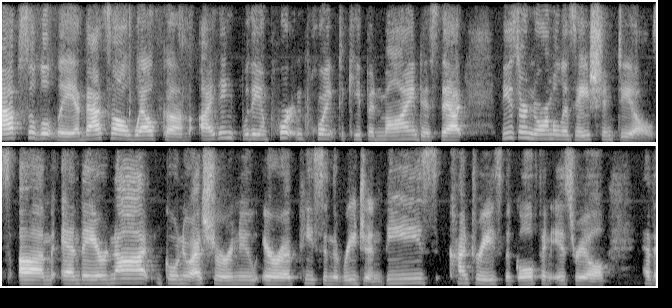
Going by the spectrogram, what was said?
Absolutely, and that's all welcome. I think the important point to keep in mind is that these are normalization deals, um, and they are not going to usher a new era of peace in the region. These countries, the Gulf and Israel, have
